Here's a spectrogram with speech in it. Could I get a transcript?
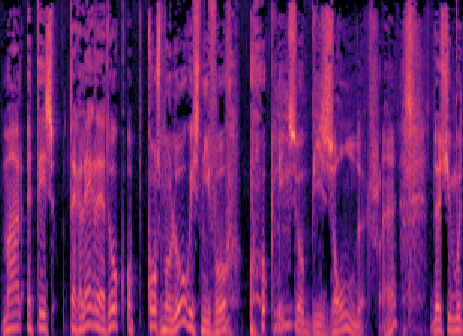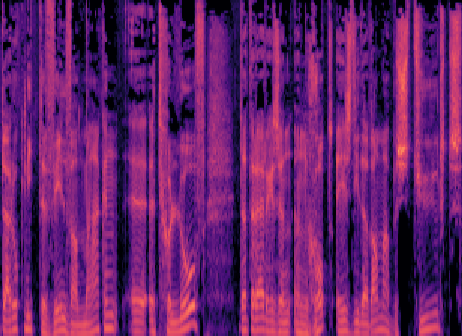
Maar het is tegelijkertijd ook op kosmologisch niveau ook niet zo bijzonder. Hè? Dus je moet daar ook niet te veel van maken. Eh, het geloof dat er ergens een, een God is die dat allemaal bestuurt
